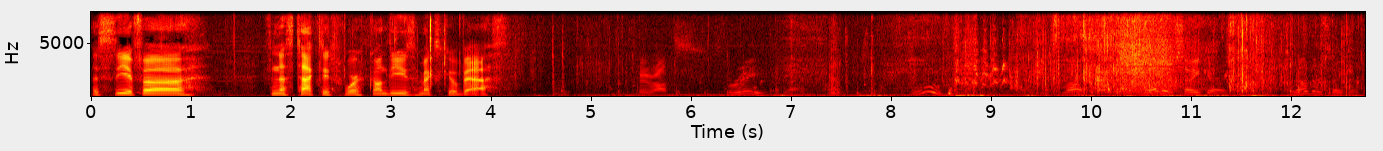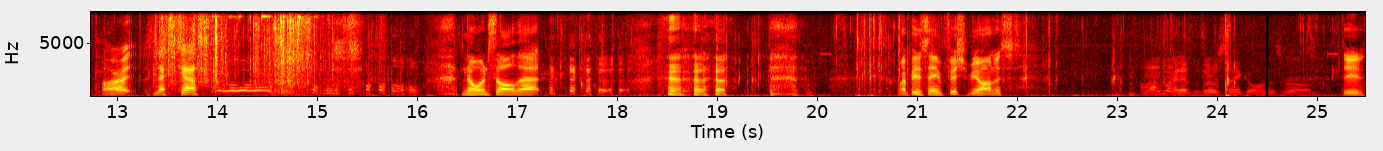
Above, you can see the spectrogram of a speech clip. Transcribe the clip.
Let's see if uh, finesse tactics work on these Mexico bass. Three rods. Three? Yeah. Woo. Nice. Another Senko. Another Senko. All right, next cast. Whoa, whoa, whoa, whoa. No one saw that. Might be the same fish, to be honest. I might have to throw a Senko on this rod. Dude,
